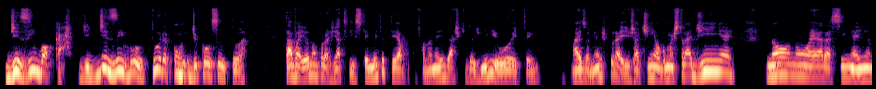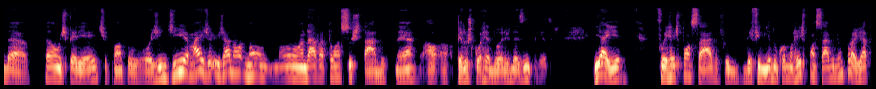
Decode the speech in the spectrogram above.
desembocar, de desenvoltura de consultor. Estava eu num projeto, isso tem muito tempo, estou falando aí, acho que 2008, hein? Mais ou menos por aí. Já tinha alguma estradinha, não, não era assim ainda tão experiente quanto hoje em dia, mas já não, não, não andava tão assustado né, pelos corredores das empresas. E aí fui responsável, fui definido como responsável de um projeto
